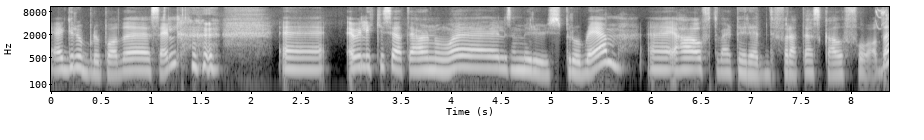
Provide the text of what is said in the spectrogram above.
Jeg grubler på det selv. Eh, jeg vil ikke si at jeg har noe liksom, rusproblem. Eh, jeg har ofte vært redd for at jeg skal få det.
